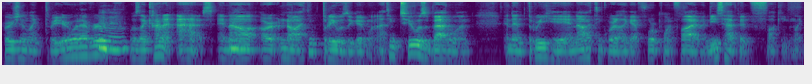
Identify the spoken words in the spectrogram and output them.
version like three or whatever Mm-hmm. was like kind of ass, and now or no, I think three was a good one. I think two was a bad one, and then three hit, and now I think we're like at four point five, and these have been fucking like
